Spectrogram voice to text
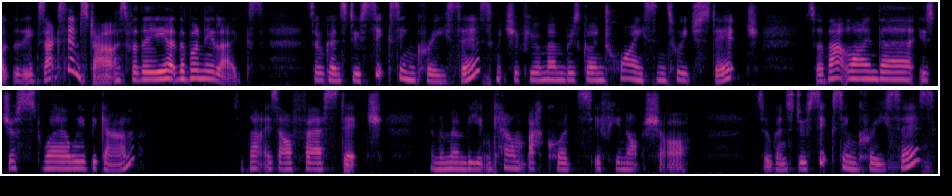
well, the exact same start as for the, uh, the bunny legs. So we're going to do six increases, which if you remember is going twice into each stitch. So that line there is just where we began. So that is our first stitch. And remember you can count backwards if you're not sure. So we're going to do six increases,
